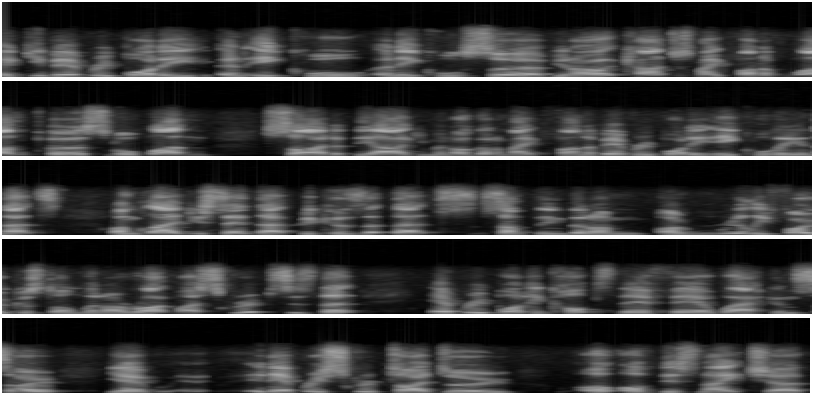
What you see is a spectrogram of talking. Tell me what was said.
I give everybody an equal an equal serve. You know, I can't just make fun of one person or one side of the argument. I've got to make fun of everybody equally, and that's. I'm glad you said that because that, that's something that I'm I'm really focused on when I write my scripts is that everybody cops their fair whack, and so yeah, in every script I do of, of this nature,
